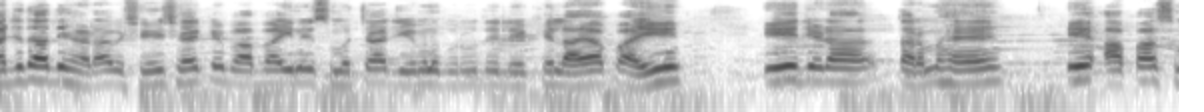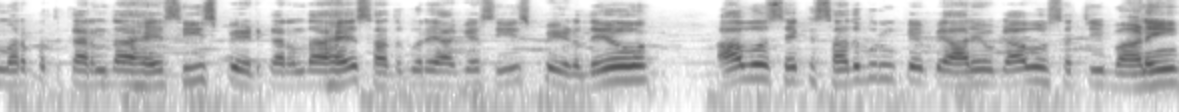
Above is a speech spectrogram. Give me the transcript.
ਅੱਜ ਦਾ ਦਿਹਾੜਾ ਵਿਸ਼ੇਸ਼ ਹੈ ਕਿ ਬਾਬਾ ਜੀ ਨੇ ਸਮੁੱਚਾ ਜੀਵਨ ਗੁਰੂ ਦੇ ਲੇਖੇ ਲਾਇਆ, ਭਾਈ। ਇਹ ਜਿਹੜਾ ਧਰਮ ਹੈ, ਇਹ ਆਪਾ ਸਮਰਪਿਤ ਕਰਨ ਦਾ ਹੈ, ਸੀਸ ਭੇਟ ਕਰਨ ਦਾ ਹੈ। ਸਤਿਗੁਰੇ ਅੱਗੇ ਸੀਸ ਭੇਟ ਦਿਓ। ਆਵੋ ਸਿੱਖ ਸਤਿਗੁਰੂ ਕੇ ਪਿਆਰਿਓ, ਗਾਵੋ ਸੱਚੀ ਬਾਣੀ।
